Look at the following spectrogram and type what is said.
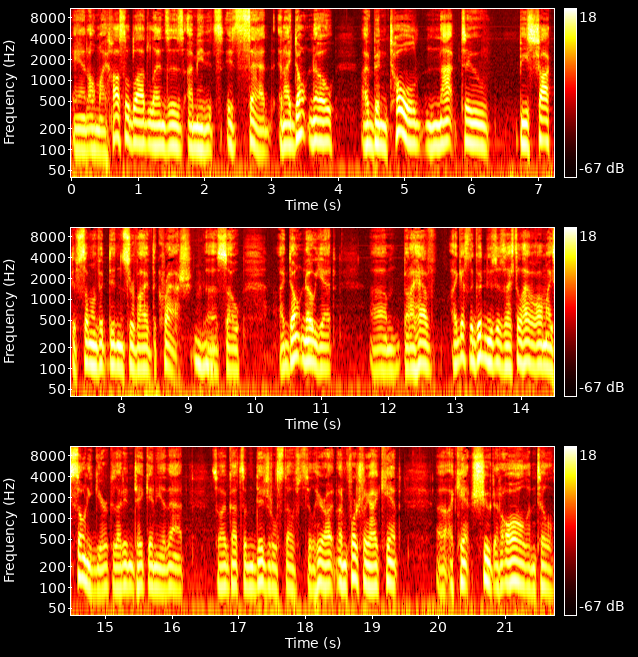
and all my Hasselblad lenses. I mean, it's it's sad, and I don't know. I've been told not to be shocked if some of it didn't survive the crash. Mm-hmm. Uh, so I don't know yet, um, but I have. I guess the good news is I still have all my Sony gear because I didn't take any of that. So I've got some digital stuff still here. I, unfortunately, I can't. Uh, I can't shoot at all until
